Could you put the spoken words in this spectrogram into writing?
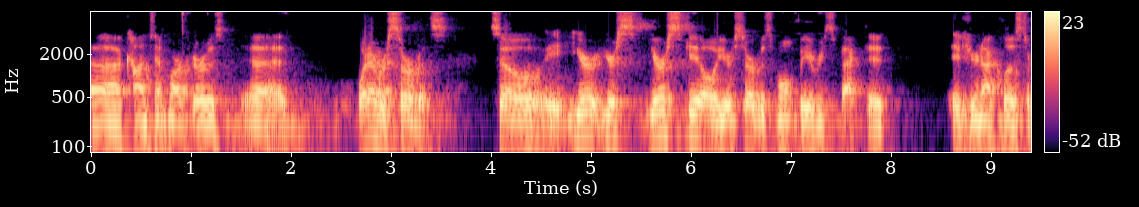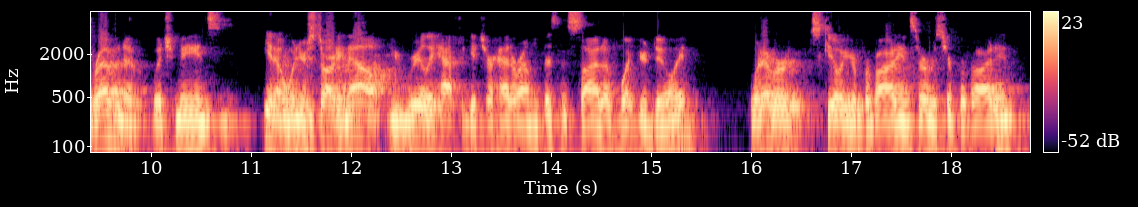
uh, content marketers, uh, whatever service. So your, your, your skill, your service won't be respected if you're not close to revenue, which means, you know, when you're starting out, you really have to get your head around the business side of what you're doing. Whatever skill you're providing, service you're providing,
